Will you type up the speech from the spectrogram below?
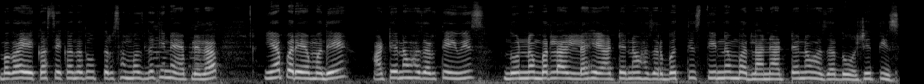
बघा एका सेकंदात उत्तर समजलं की नाही आपल्याला? या पर्यायामध्ये अठ्ठ्याण्णव हजार तेवीस दोन नंबरला आलेला आहे. अठ्ठ्याण्णव हजार बत्तीस तीन नंबरला आणि अठ्ठ्याण्णव हजार दोनशे तीस.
